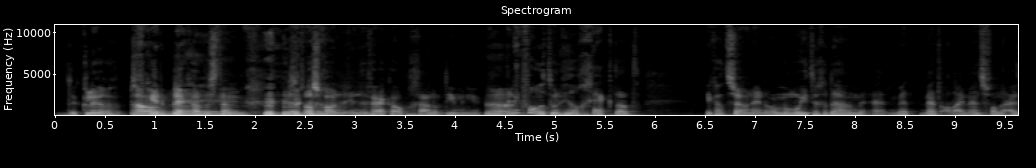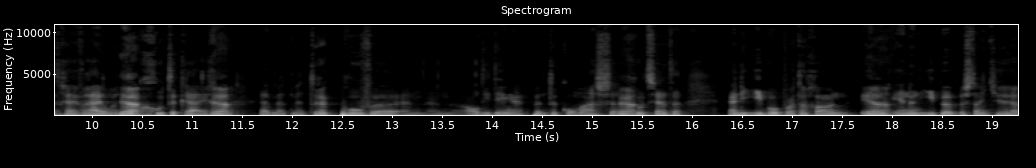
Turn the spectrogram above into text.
de kleuren op de Oh, verkeerde plek nee. hadden staan. Dus het was gewoon in de verkoop gegaan op die manier. Ja. En ik vond het toen heel gek dat... Ik had zo'n enorme moeite gedaan met, met, met allerlei mensen van de uitgeverij om het Ja. boek goed te krijgen. Ja. Hè, met, met drukproeven en, en al die dingen, punten, komma's eh, Ja. goed zetten. En die e-book wordt dan gewoon in, in een EPUB-bestandje Ja,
